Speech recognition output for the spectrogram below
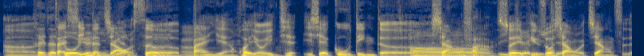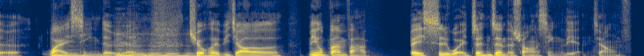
呃，在性的角色扮演会有一些。一些固定的想法，哦、所以比如说像我这样子的外形的人，就会比较没有办法被视为真正的双性恋这样子。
